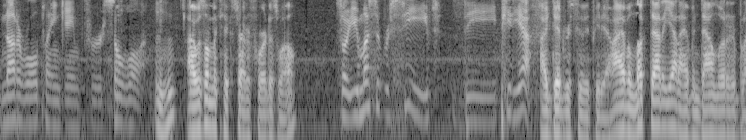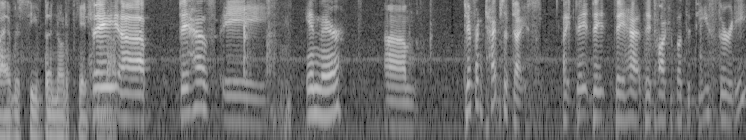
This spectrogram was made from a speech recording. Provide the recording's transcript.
not a role playing game for so long. hmm I was on the Kickstarter for it as well. So you must have received the PDF. I did receive the PDF. I haven't looked at it yet. I haven't downloaded it, but I have received the notification. They uh, they have a in there um, different types of dice. Like they they they have they talk about the D30,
